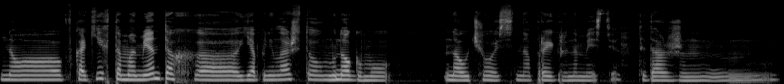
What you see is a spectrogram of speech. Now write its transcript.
но в каких-то моментах э, я поняла, что многому научилась на проигранном месте. Ты должен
